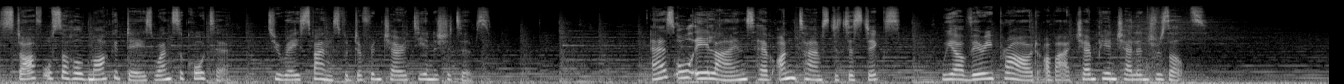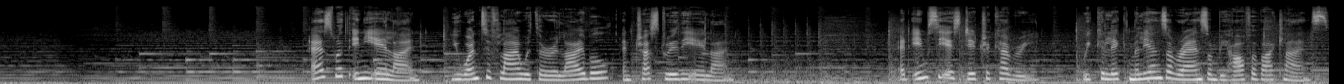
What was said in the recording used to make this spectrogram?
Staff also hold market days once a quarter to raise funds for different charity initiatives. As all airlines have on time statistics, we are very proud of our Champion Challenge results. As with any airline, you want to fly with a reliable and trustworthy airline. At MCS Debt Recovery, we collect millions of rands on behalf of our clients.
